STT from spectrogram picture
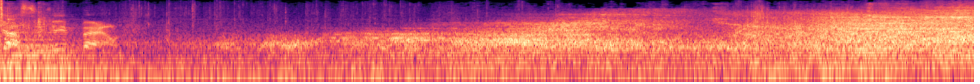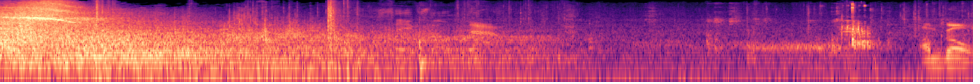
Gas is inbound. I'm going.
